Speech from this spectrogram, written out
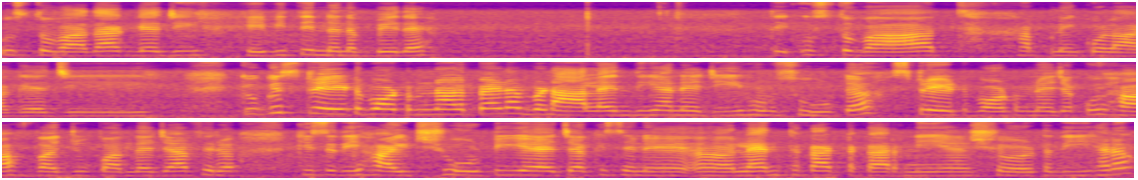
ਉਸ ਤੋਂ ਬਾਅਦ ਆ ਗਿਆ ਜੀ, ਇਹ ਵੀ 390 ਦਾ ਹੈ। ਤੇ ਉਸ ਤੋਂ ਬਾਅਦ ਆਪਣੇ ਕੋਲ ਆ ਗਿਆ ਜੀ, ਕਿਉਂਕਿ ਸਟ੍ਰੇਟ ਬਾਟਮ ਨਾਲ ਭੈਣਾਂ ਬਣਾ ਲੈਂਦੀਆਂ ਨੇ ਜੀ ਹੁਣ ਸੂਟ। ਸਟ੍ਰੇਟ ਬਾਟਮ ਨੇ ਜਾਂ ਕੋਈ ਹਾਫ ਬਾਜੂ ਪਾਉਂਦਾ ਜਾਂ ਫਿਰ ਕਿਸੇ ਦੀ ਹਾਈਟ ਛੋਟੀ ਹੈ ਜਾਂ ਕਿਸੇ ਨੇ ਲੈਂਥ ਘੱਟ ਕਰਨੀ ਹੈ ਸ਼ਰਟ ਦੀ ਹੈ ਨਾ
